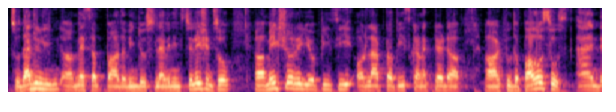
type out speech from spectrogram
So that will mess up the windows 11 installation. So make sure your pc or laptop is connected to the power source and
